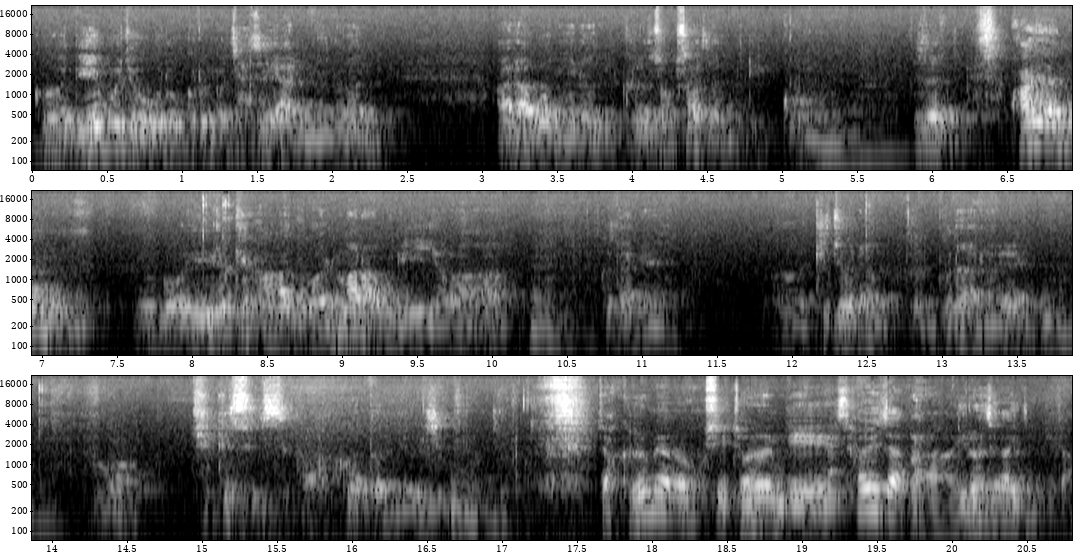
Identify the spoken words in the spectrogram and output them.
그 내부적으로 그런 걸 자세히 알면은 알아보면은 그런 속사정들이 있고 음, 그래서 과연 뭐 이렇게 가가지고 얼마나 우리 영화 음, 그다음에 어, 기존의 어떤 문화를 음. 어, 지킬 수 있을까 그것도 이제 의심스러워지고 자 그러면은 혹시 저는 이제 사회자가 이런 생각이 듭니다.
